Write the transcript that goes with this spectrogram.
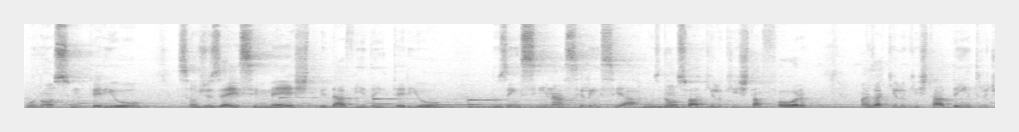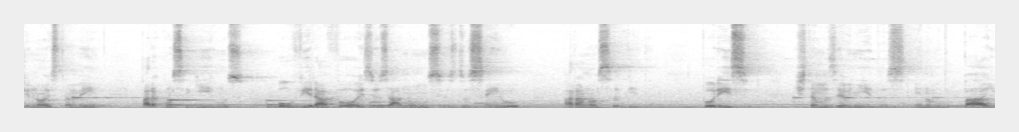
o nosso interior. São José, esse mestre da vida interior, nos ensina a silenciarmos não só aquilo que está fora, mas aquilo que está dentro de nós também, para conseguirmos ouvir a voz e os anúncios do Senhor para a nossa vida. Por isso, estamos reunidos em nome do Pai,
